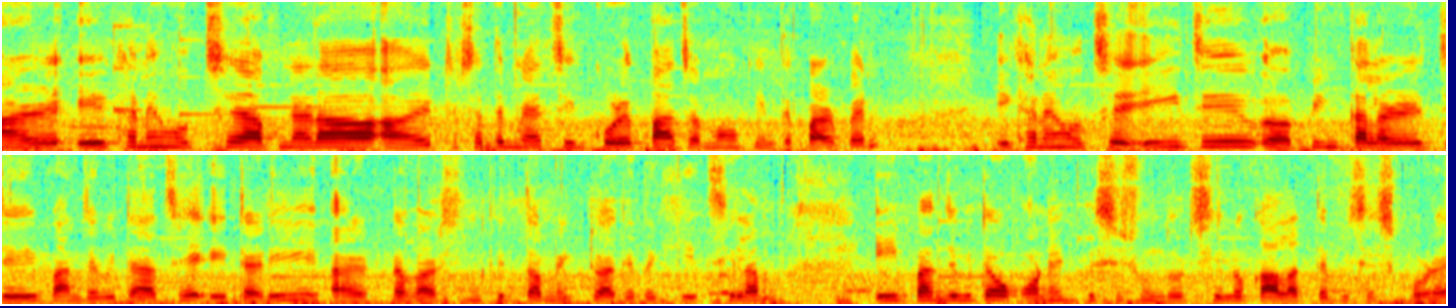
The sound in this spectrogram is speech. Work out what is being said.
আর এখানে হচ্ছে আপনারা এটার সাথে ম্যাচিং করে পাজামাও কিনতে পারবেন। এখানে হচ্ছে এই যে পিঙ্ক কালারের যে পাঞ্জাবিটা আছে, এটারই আরেকটা ভার্সন কিন্তু আমি একটু আগে দেখিয়েছিলাম। এই পাঞ্জাবিটাও অনেক বেশি সুন্দর ছিল কালারটা বিশেষ করে।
